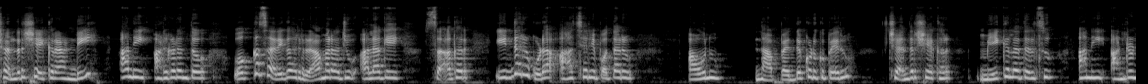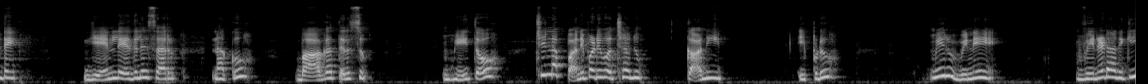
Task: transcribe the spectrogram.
చంద్రశేఖర అండి? అని అడగడంతో ఒక్కసారిగా రామరాజు అలాగే సాగర్ ఇద్దరు కూడా ఆశ్చర్యపోతారు. అవును నా పెద్ద కొడుకు పేరు చంద్రశేఖర్ మీకెలా తెలుసు? అని అంటుంటే ఏం లేదులే సార్ నాకు బాగా తెలుసు. మీతో చిన్న పని పడి వచ్చాను. కానీ ఇప్పుడు మీరు వినే వినడానికి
